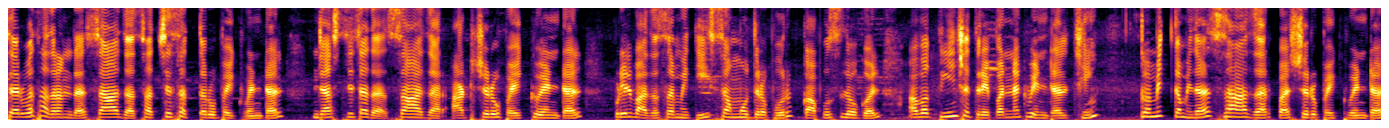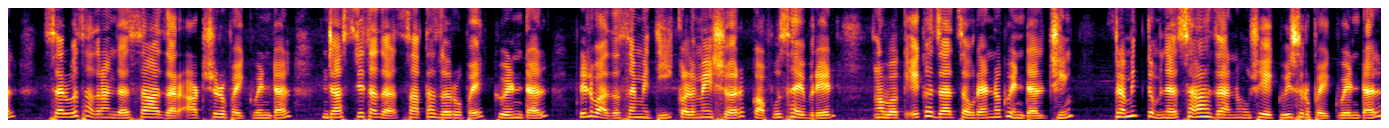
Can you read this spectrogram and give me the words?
सर्वसाधारण दर सहा हजार सातशे सत्तर रुपये क्विंटल. जास्तीचा दर सहा हजार आठशे रुपये क्विंटल. पुढील बाजार समिती समुद्रपूर कापूस लोकल अवक तीनशे त्रेपन्न क्विंटलची कमीत कमी दर सहा हजार पाचशे रुपये क्विंटल सर्वसाधारण दर सहा हजार आठशे रुपये क्विंटल जास्तीचा दर सात हजार रुपये क्विंटल. पुढील बाजार समिती कळमेश्वर कापूस हायब्रिड अवक एक हजार चौऱ्याण्णव क्विंटलची कमीत कमी दर सहा हजार नऊशे एकवीस रुपये क्विंटल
